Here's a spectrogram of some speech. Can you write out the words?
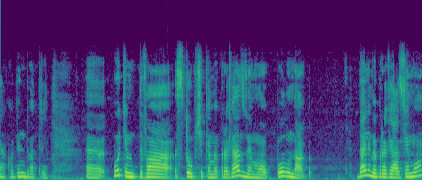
Так, один, два, три. Е, потім два стовпчики ми пров'язуємо полунак. Далі ми пров'язуємо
